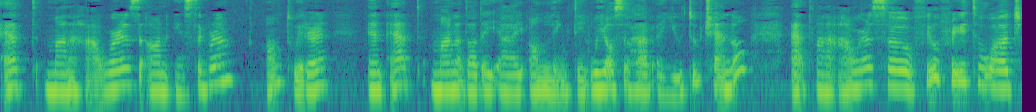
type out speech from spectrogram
at Mana Hours on Instagram, on Twitter, and at mana.ai on LinkedIn. We also have a YouTube channel at Mana Hour. So feel free to watch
